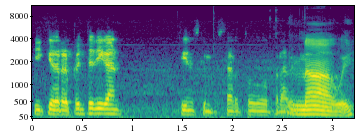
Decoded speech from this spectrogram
y que de repente digan, tienes que empezar todo otra vez. No, güey.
